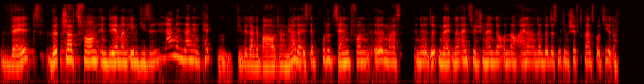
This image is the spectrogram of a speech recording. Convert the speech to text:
Weltwirtschaftsform, in der man eben diese langen, langen Ketten, die wir da gebaut haben, ja, da ist der Produzent von irgendwas in der dritten Welt, dann ein Zwischenhändler und noch einer und dann wird es mit dem Schiff transportiert.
